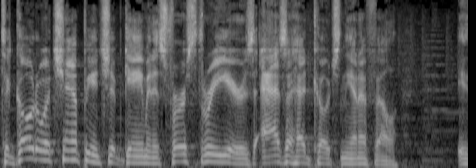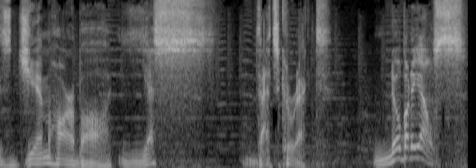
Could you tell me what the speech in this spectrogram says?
to go to a championship game in his first three years as a head coach in the NFL is Jim Harbaugh. Yes, that's correct. Nobody else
